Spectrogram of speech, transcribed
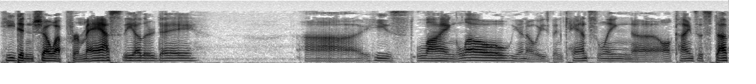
He didn't show up for mass the other day. Uh, he's lying low. You know, he's been canceling uh, all kinds of stuff.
